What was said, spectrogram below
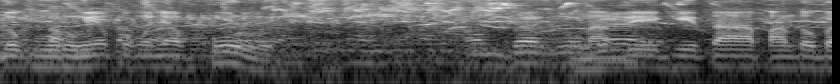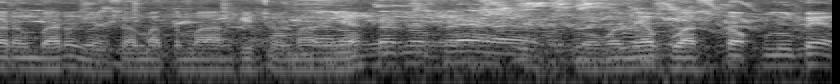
Untuk burungnya pokoknya full. Nanti kita pantau bareng-bareng ya sama teman kicomannya. Pokoknya buat stok luber.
